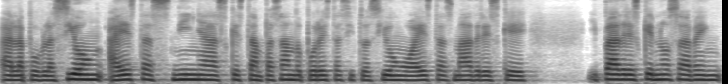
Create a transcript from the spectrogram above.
a la población, a estas niñas que están pasando por esta situación o a estas madres que, y padres que no saben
